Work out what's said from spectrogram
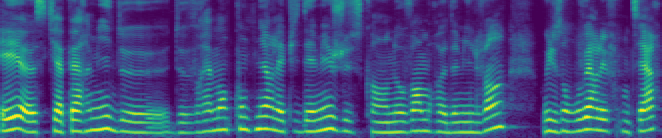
Et euh, ce qui a permis de, vraiment contenir l'épidémie jusqu'en novembre 2020, où ils ont rouvert les frontières.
